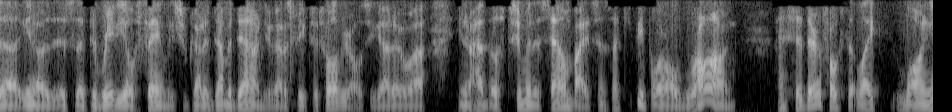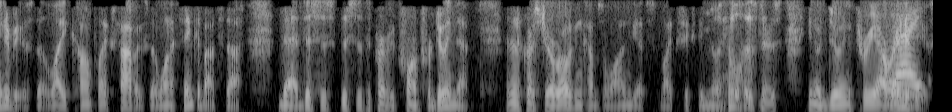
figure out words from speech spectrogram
uh, you know, it's like the radio thing that you've got to dumb it down. You've got to speak to twelve year olds. You got to, uh, you know, have those two minute sound bites. And it's like you people are all wrong. I said there are folks that like long interviews, that like complex topics, that want to think about stuff. That this is this is the perfect form for doing that. And then of course Joe Rogan comes along and gets like 60 million listeners, you know, doing three hour Right. interviews,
